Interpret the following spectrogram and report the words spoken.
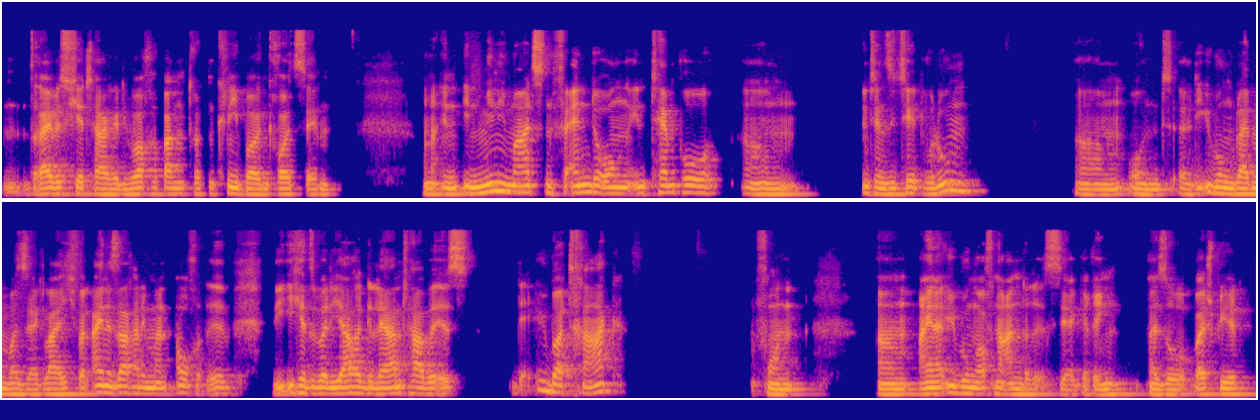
drei bis vier Tage die Woche Bankdrücken, Kniebeugen, Kreuzheben. In, in minimalsten Veränderungen in Tempo, ähm, Intensität, Volumen. Ähm, und äh, die Übungen bleiben aber sehr gleich, weil eine Sache, die man auch, äh, die ich jetzt über die Jahre gelernt habe, ist, der Übertrag von ähm, einer Übung auf eine andere ist sehr gering. Also Beispiel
